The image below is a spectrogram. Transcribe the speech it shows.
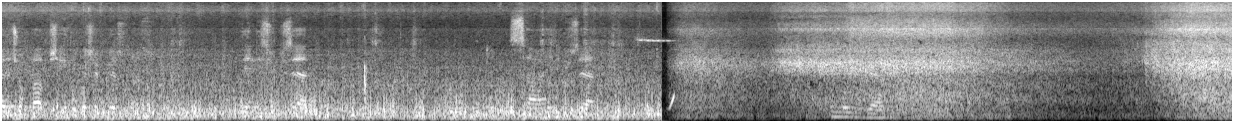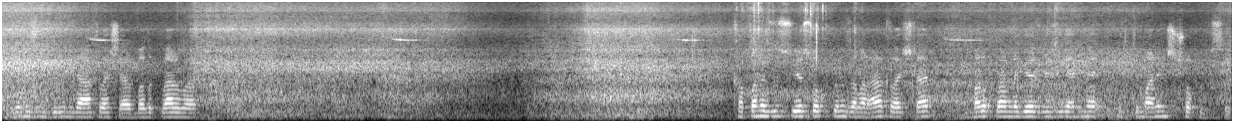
Arabayla çok rahat bir şekilde ulaşabiliyorsunuz. Denizi güzel. Sahili güzel. Kumu güzel. Denizin dibinde arkadaşlar balıklar var. Kafanızı suya soktuğunuz zaman arkadaşlar balıklarla göz göze gelme ihtimaliniz çok yüksek.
